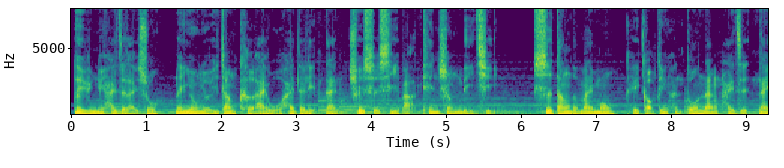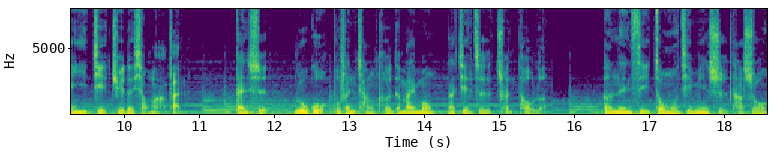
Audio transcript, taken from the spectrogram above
对于女孩子来说，能拥有一张可爱无害的脸蛋，确实是一把天生利器。适当的卖萌可以搞定很多男孩子难以解决的小麻烦，但是。如果不分场合的卖萌，那简直蠢透了。和 Nancy 周末见面时，他说：“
